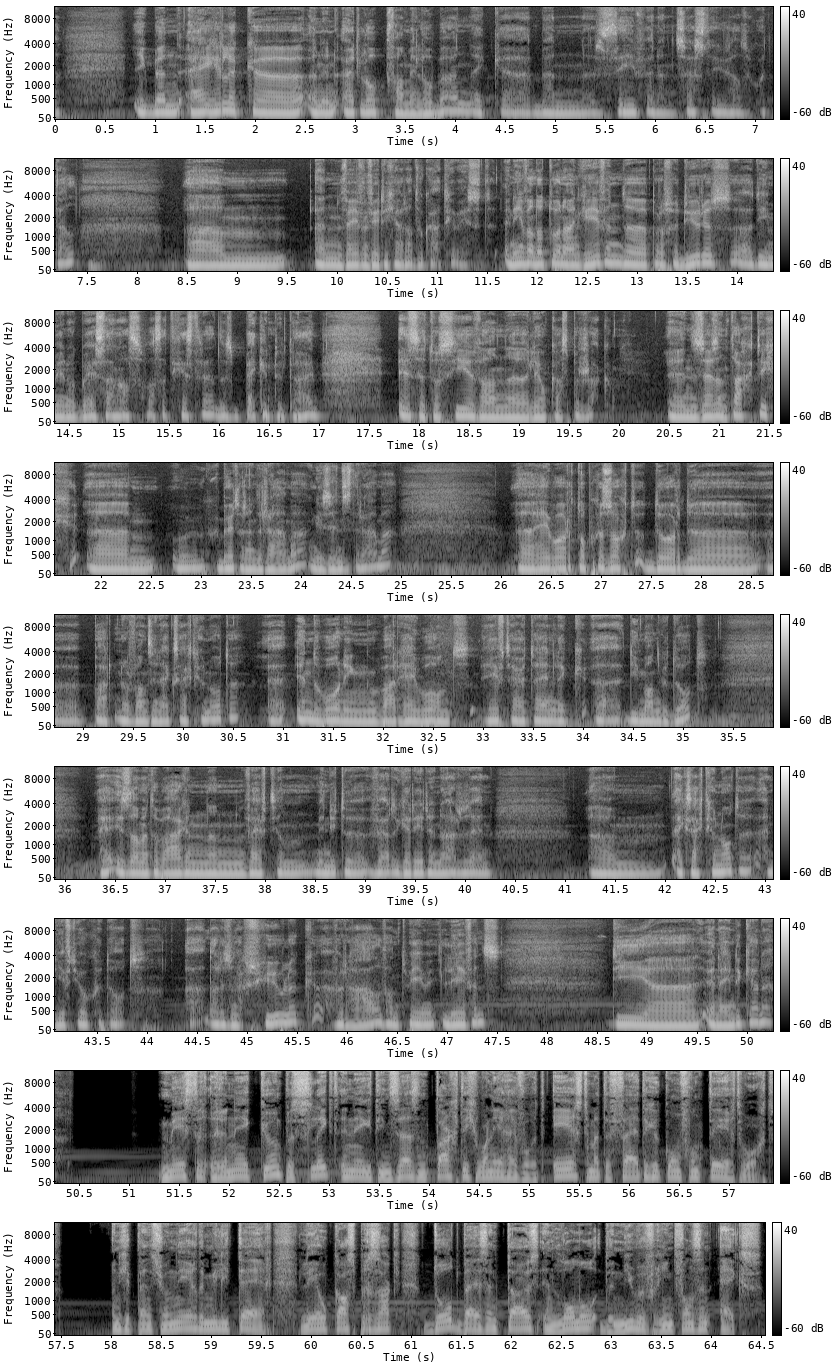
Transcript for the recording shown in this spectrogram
ik ben eigenlijk een, uitloop van mijn loopbaan. Ik ben 67, als ik goed tel. En 45 jaar advocaat geweest. En een van de toonaangevende procedures die mij nog bijstaan als was het gisteren, dus back in the time, is het dossier van Leon Kasperzak. In 86 um, gebeurt er een drama, een gezinsdrama. Uh, hij wordt opgezocht door de uh, partner van zijn ex-echtgenote. Uh, in de woning waar hij woont heeft hij uiteindelijk die man gedood. Hij is dan met de wagen een 15 minuten verder gereden naar zijn um, ex-echtgenote en die heeft hij ook gedood. dat is een afschuwelijk verhaal van twee levens die uh, een einde kennen. Meester René Kumpen slikt in 1986 wanneer hij voor het eerst met de feiten geconfronteerd wordt. Een gepensioneerde militair, Leo Kasperzak, doodt bij zijn thuis in Lommel de nieuwe vriend van zijn ex.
